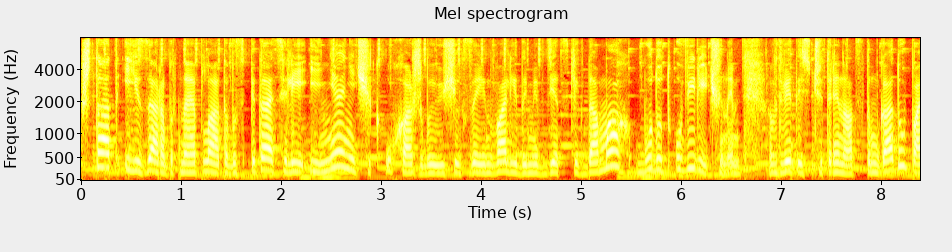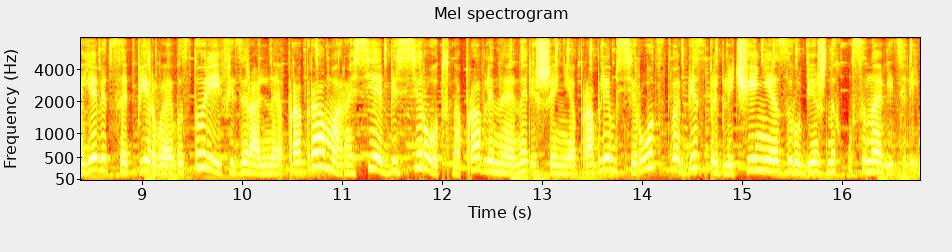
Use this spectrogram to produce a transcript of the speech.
Штат и заработная плата воспитателей и нянечек, ухаживающих за инвалидами в детских домах, будут увеличены. В 2013 году появится первая в истории федеральная программа «Россия без сирот», направленная на решение проблем сиротства без привлечения зарубежных усыновителей.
